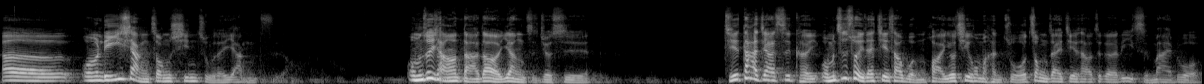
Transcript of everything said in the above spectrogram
呃，我们理想中新竹的样子哦，我们最想要达到的样子就是，其实大家是可以。我们之所以在介绍文化，尤其我们很着重在介绍这个历史脉络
